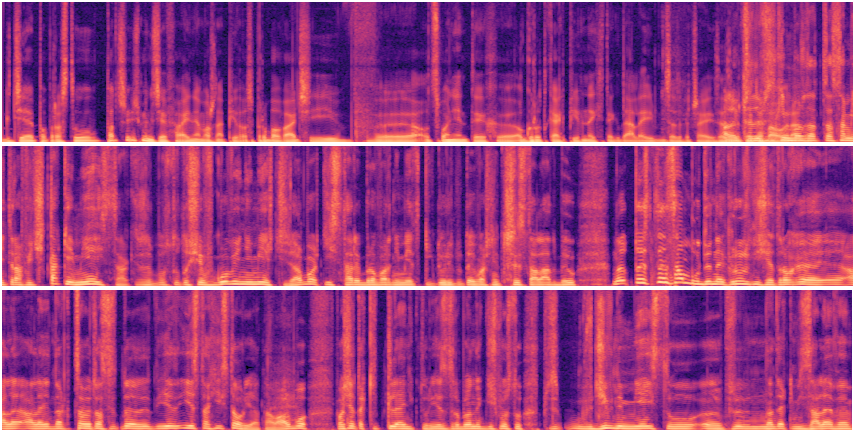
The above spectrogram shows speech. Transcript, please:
gdzie po prostu patrzyliśmy, gdzie fajne można piwo spróbować i w odsłoniętych ogródkach piwnych i tak dalej. Zazwyczaj, zazwyczaj Ale przede wszystkim radę. można czasami trafić w takie miejsca, że po prostu to się w głowie nie mieści. Albo jakiś stary browar niemiecki, który tutaj właśnie 300 lat był. No to jest ten sam budynek, różni się trochę, ale, ale jednak cały czas e, jest, ta historia tam. Albo właśnie taki tleń, który jest zrobiony gdzieś po prostu w dziwnym miejscu, e, nad jakimś zalewem,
